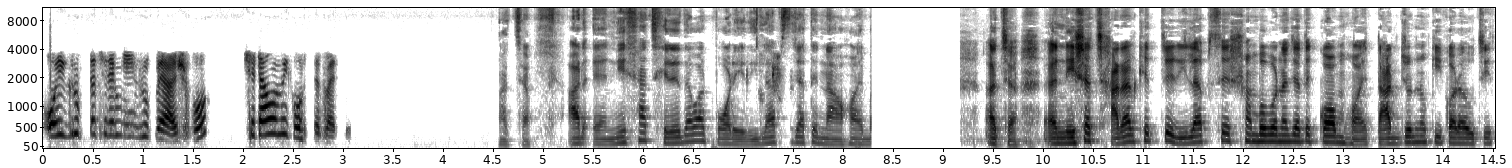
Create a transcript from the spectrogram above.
ওই গ্রুপটা ছেড়ে আমি এই গ্রুপে আসব, সেটাও আমি করতে পারি। আচ্ছা আর নেশা ছেড়ে দেওয়ার পরে রিল্যাপস যাতে না হয় আচ্ছা নেশা ছাড়ার ক্ষেত্রে রিল্যাপসের সম্ভাবনা যাতে কম হয় তার জন্য কি করা উচিত?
